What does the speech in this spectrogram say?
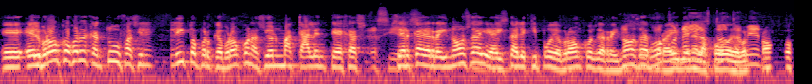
Eh, el Bronco Jorge Cantú, facilito, porque Bronco nació en McAllen, Texas, Así cerca es. de Reynosa, y ahí está el equipo de Broncos de Reynosa, por ahí viene el apodo de También. Bronco.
